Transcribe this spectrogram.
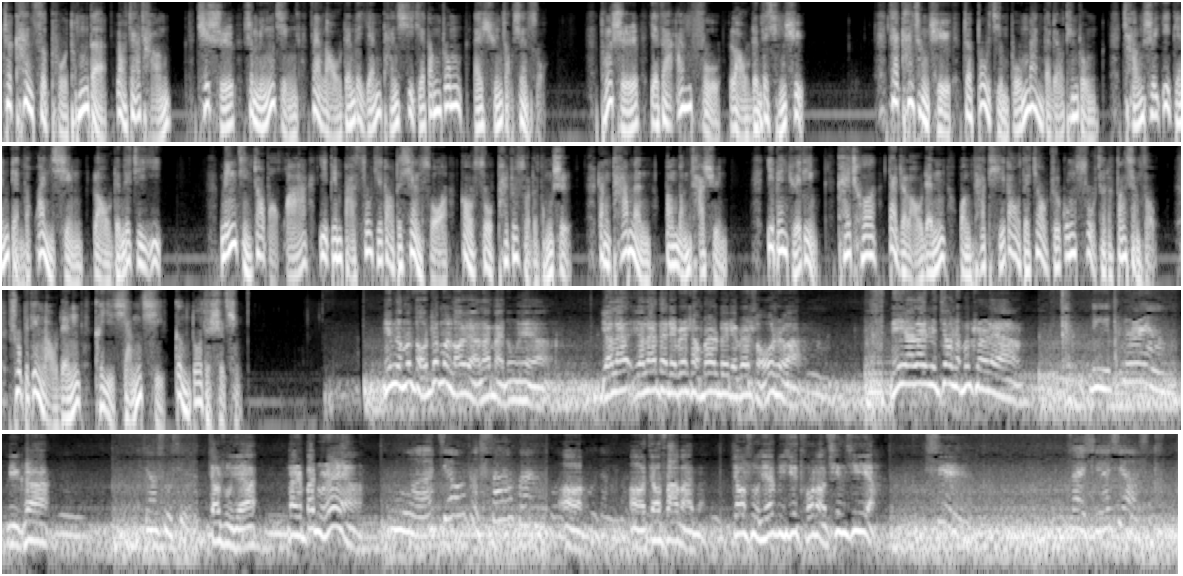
这看似普通的唠家常，其实是民警在老人的言谈细节当中来寻找线索，同时也在安抚老人的情绪。在看上去这不紧不慢的聊天中，尝试一点点的唤醒老人的记忆。民警赵宝华一边把搜集到的线索告诉派出所的同事，让他们帮忙查询，一边决定开车带着老人往他提到的教职工宿舍的方向走，说不定老人可以想起更多的事情。您怎么走这么老远来买东西啊？原来原来在这边上班，对这边熟是吧？您原来是教什么科的呀？理科呀。理科。嗯，教数学。教数学，那是班主任呀。我教着仨班。哦。哦，教仨班的，教数学必须头脑清晰呀。是，在学校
